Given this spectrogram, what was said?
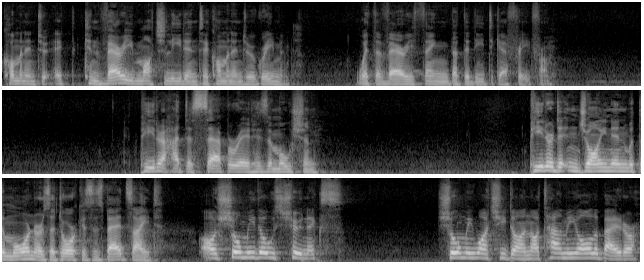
coming into it can very much lead into coming into agreement with the very thing that they need to get freed from. Peter had to separate his emotion Peter didn't join in with the mourners at Dorcas's bedside. Oh, show me those tunics. Show me what she done. Or tell me all about her.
